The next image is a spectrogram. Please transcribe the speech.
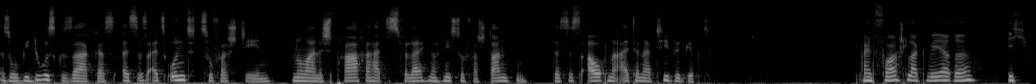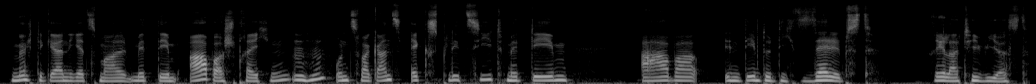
so wie du es gesagt hast, es ist als und zu verstehen. Nur meine Sprache hat es vielleicht noch nicht so verstanden, dass es auch eine Alternative gibt. Mein Vorschlag wäre, ich möchte gerne jetzt mal mit dem Aber sprechen Mhm. und zwar ganz explizit mit dem Aber, indem du dich selbst relativierst.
